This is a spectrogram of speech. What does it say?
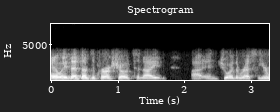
Anyway, that does it for our show tonight. Uh, enjoy the rest of your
